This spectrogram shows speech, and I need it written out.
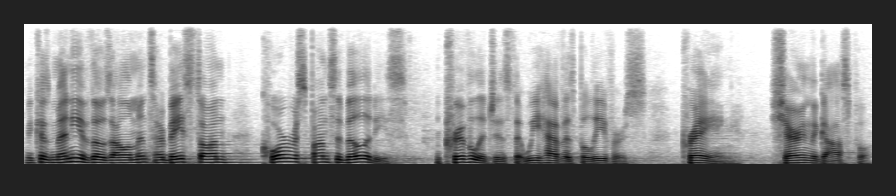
because many of those elements are based on core responsibilities and privileges that we have as believers praying, sharing the gospel,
